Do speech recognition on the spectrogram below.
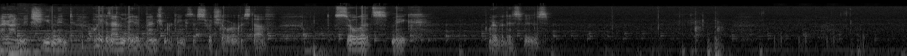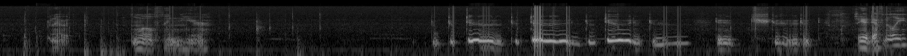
I got an achievement. Oh, because I haven't made a benchmarking because I switched over my stuff. So let's make whatever this is. Gonna have a little thing here. Yeah, definitely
